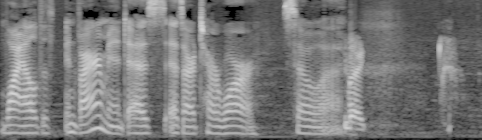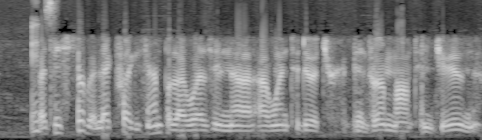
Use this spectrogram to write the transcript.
wild environment as as our terroir. So uh, right. But it's true. But like for example, I was in uh, I went to do a trip in Vermont in June,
